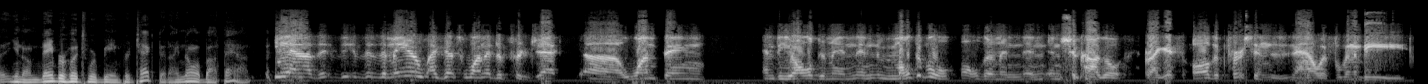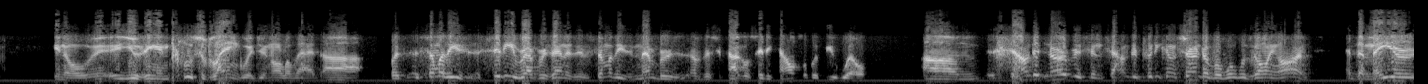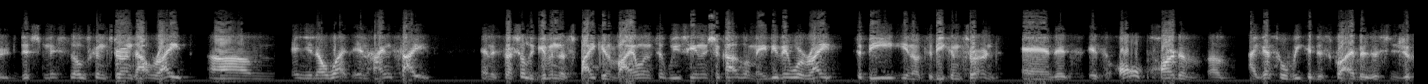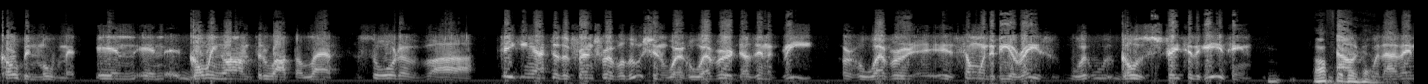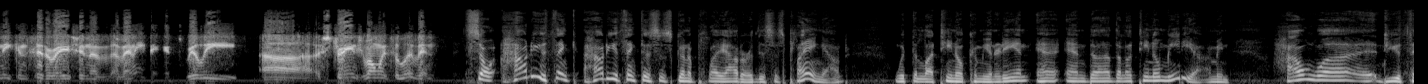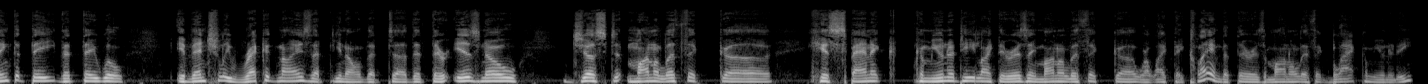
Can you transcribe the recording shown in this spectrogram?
you know neighborhoods were being protected. I know about that. Yeah, the, the, the mayor, I guess, wanted to project one thing and the aldermen and multiple aldermen in, in Chicago, or I guess all the persons now, if we're going to be, you know, using inclusive language and all of that. Uh, but some of these city representatives, some of these members of the Chicago City Council, if you will, um, sounded nervous and sounded pretty concerned over what was going on. And the mayor dismissed those concerns outright. Um, and you know what? In hindsight, and especially given the spike in violence that we've seen in Chicago, maybe they were right to be, you know, to be concerned. And it's it's all part of, of I guess what we could describe as this Jacobin movement in in going on throughout the left, sort of uh, taking after the French Revolution, where whoever doesn't agree or whoever is someone to be erased w- w- goes straight to the guillotine. Off without, without any consideration of, of anything. It's really uh, a strange moment to live in. So how do you think how do you think this is going to play out, or this is playing out with the Latino community and and, and uh, the Latino media? I mean, how uh, do you think that they that they will eventually recognize that you know that uh, that there is no just monolithic uh, Hispanic community like there is a monolithic, uh, well, like they claim that there is a monolithic black community.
